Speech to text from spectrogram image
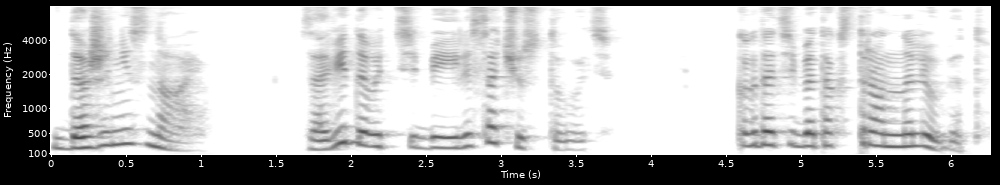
Даже не знаю, завидовать тебе или сочувствовать, когда тебя так странно любят.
